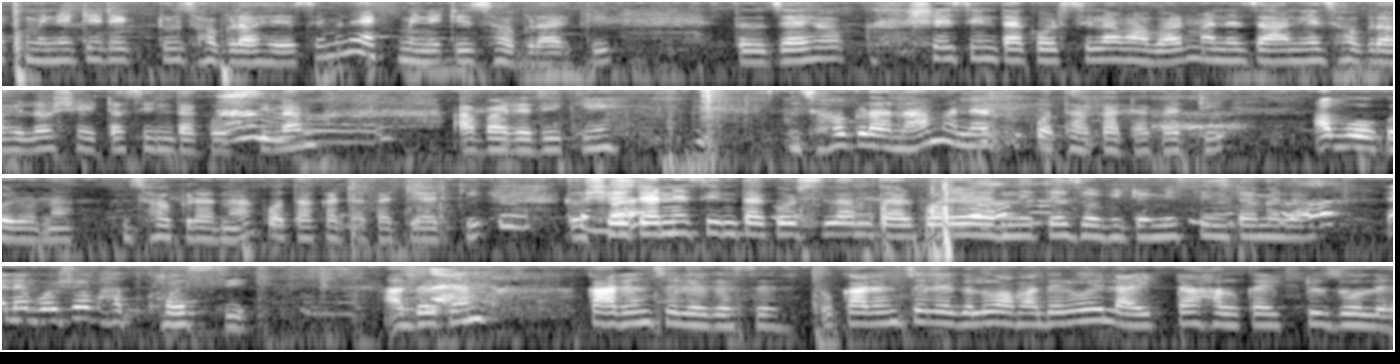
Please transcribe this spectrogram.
এক মিনিটের একটু ঝগড়া হয়েছে। মানে এক মিনিটের ঝগড়া আর কি। তো যাই হোক, সেই চিন্তা করছিলাম আবার মানে যা নিয়ে ঝগড়া হলো সেটা চিন্তা করছিলাম। আবার এদিকে ঝগড়া না মানে আর কি কথা কাটাকাটি। আবুও করো না, ঝগড়া না, কথা কাটাকাটি আর কি। তো সেটা নিয়ে চিন্তা করছিলাম, তারপরে এমনিতে জমি টমি চিন্তা মেলা। এনে বসে ভাত খাচ্ছি আর দেখেন কারেন্ট চলে গেছে। তো কারেন্ট চলে গেলেও আমাদের ওই লাইটটা হালকা একটু জ্বলে।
